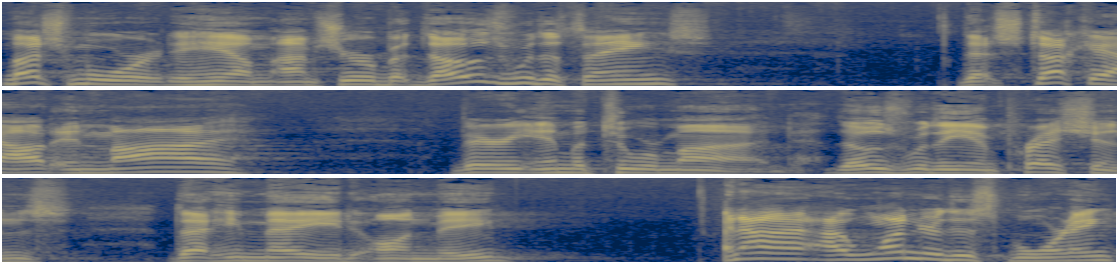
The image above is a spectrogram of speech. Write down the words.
Much more to him, I'm sure. But those were the things that stuck out in my very immature mind. Those were the impressions that he made on me. And I, I, wonder this morning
